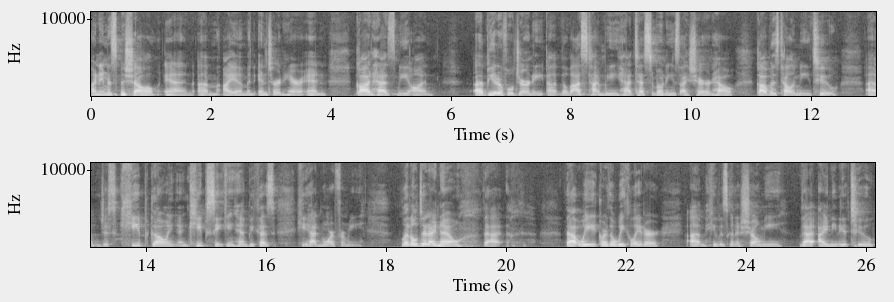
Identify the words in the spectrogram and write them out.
my name is Michelle, and um, I am an intern here, and God has me on a beautiful journey. Uh, the last time we had testimonies, I shared how God was telling me to um, just keep going and keep seeking Him because He had more for me. Little did I know that that week or the week later, um, He was going to show me that I needed to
